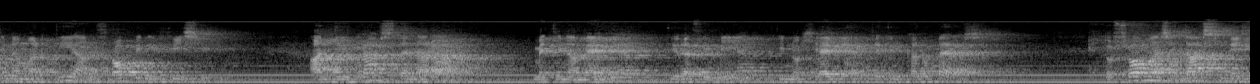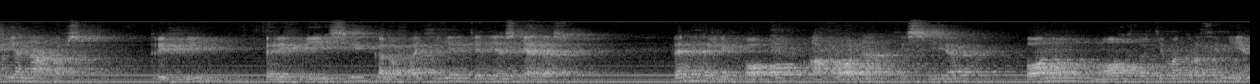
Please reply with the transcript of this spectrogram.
την αμαρτία ανθρώπινη φύση αντιδρά στεναρά με την αμέλεια, τη ραθυμία, την οχέλεια και την καλοπέραση. Το σώμα ζητά συνεχή ανάπαυση, τρυφή, περιποίηση, καλοφαγία και διασκέδαση. Δεν θέλει κόπο, αγώνα, θυσία, πόνο, μόχθο και μακροθυμία.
